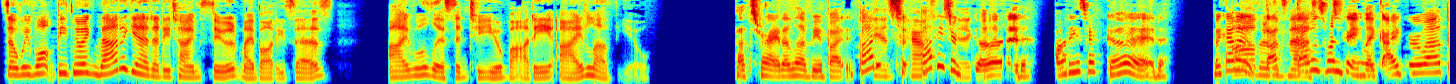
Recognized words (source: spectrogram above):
So we won't be doing that again anytime soon, my body says. I will listen to you, body. I love you. That's right. I love you, body. Bodies, bodies are good. Bodies are good. We gotta, oh, that's, that was one thing. Like I grew up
